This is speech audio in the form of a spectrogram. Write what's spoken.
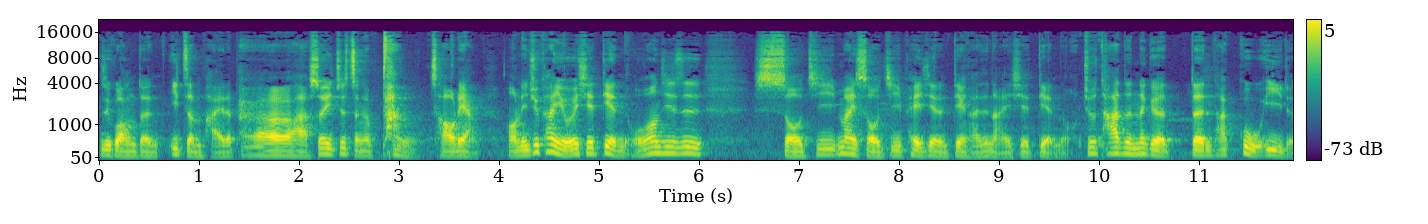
日光灯，一整排的啪啪啪啪，所以就整个砰超亮哦。你去看有一些店，我忘记是。手机卖手机配件的店还是哪一些店哦？就是它的那个灯，它故意的，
